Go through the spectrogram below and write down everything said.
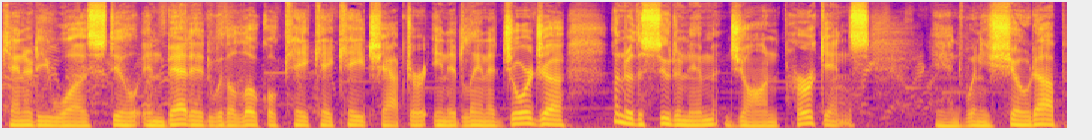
Kennedy was still embedded with a local KKK chapter in Atlanta, Georgia, under the pseudonym John Perkins. And when he showed up,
